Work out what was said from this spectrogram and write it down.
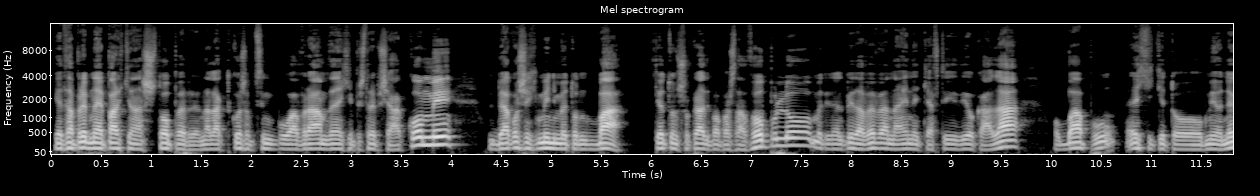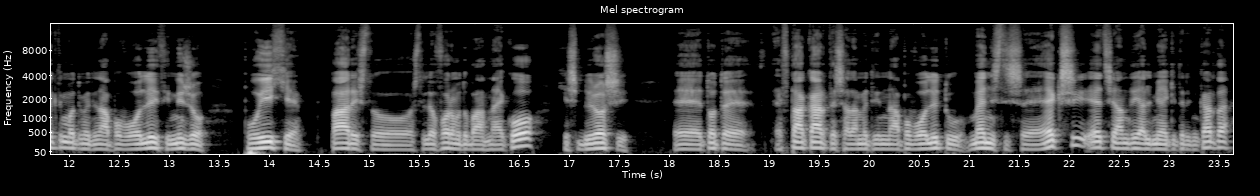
γιατί θα πρέπει να υπάρχει και ένας στόπερ εναλλακτικός από τη στιγμή που ο Αβραάμ δεν έχει επιστρέψει ακόμη. Ο Ολυμπιακός έχει μείνει με τον Μπα και τον Σοκράτη Παπασταθόπουλο με την ελπίδα βέβαια να είναι και αυτοί οι δύο καλά. Ο Μπα που έχει και το μειονέκτημα ότι με την αποβολή θυμίζω που είχε πάρει στο, στη λεωφόρο με τον Παναθναϊκό είχε συμπληρώσει ε, τότε 7 κάρτες αλλά με την αποβολή του μένει στις 6 ε, έτσι αν δει άλλη μια κίτρινη κάρτα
